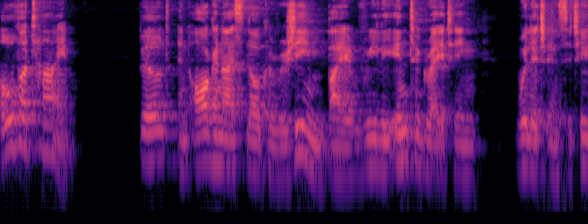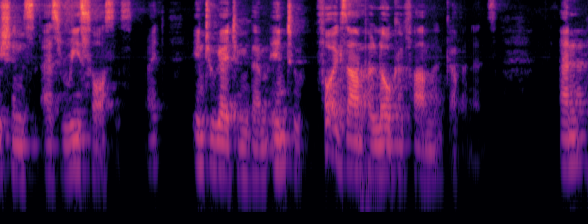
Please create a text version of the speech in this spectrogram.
over time, built an organized local regime by really integrating village institutions as resources, right? Integrating them into, for example, local farmland governance. And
